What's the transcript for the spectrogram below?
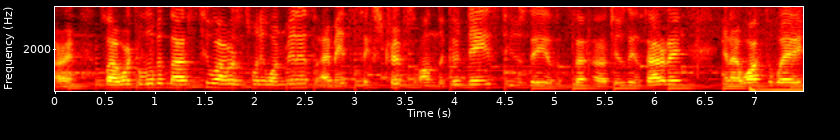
Alright, so I worked a little bit last 2 hours and 21 minutes. I made 6 trips on the good days, Tuesday, and, uh, Tuesday and Saturday, and I walked away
